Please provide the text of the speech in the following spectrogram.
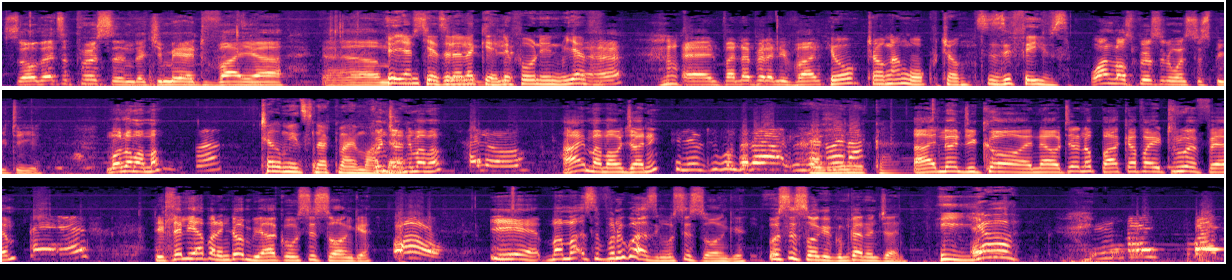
so that's a person that you met via um, Hey, yanikezelela gele efonini, uyeva? Uh-huh. and panaphela nivan yo jonga ngoku jonga sizi-faves one last person wants to speak to you. Molo mama. Tell me it's not my mother. Kunjani mama? Hello. hi mama unjani? Philip hayi no ndikhona uthena nobhaka apha i-true f m. Yes. ndihleli apha nentombi yakho usisonke. Oh. yeah mama sifuna ukwazi ngusisonke. Usisonke ngumntana onjani yeah what?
